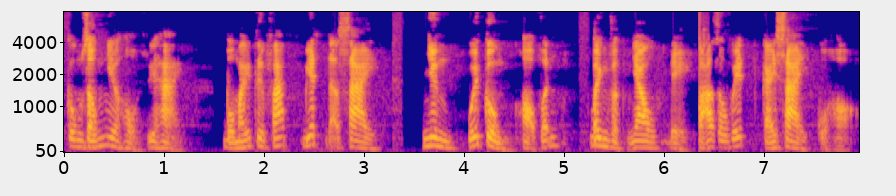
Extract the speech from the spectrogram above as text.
Cũng giống như Hồ Duy Hải, bộ máy tư pháp biết đã sai, nhưng cuối cùng họ vẫn bênh vực nhau để phá dấu vết cái sai của họ.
